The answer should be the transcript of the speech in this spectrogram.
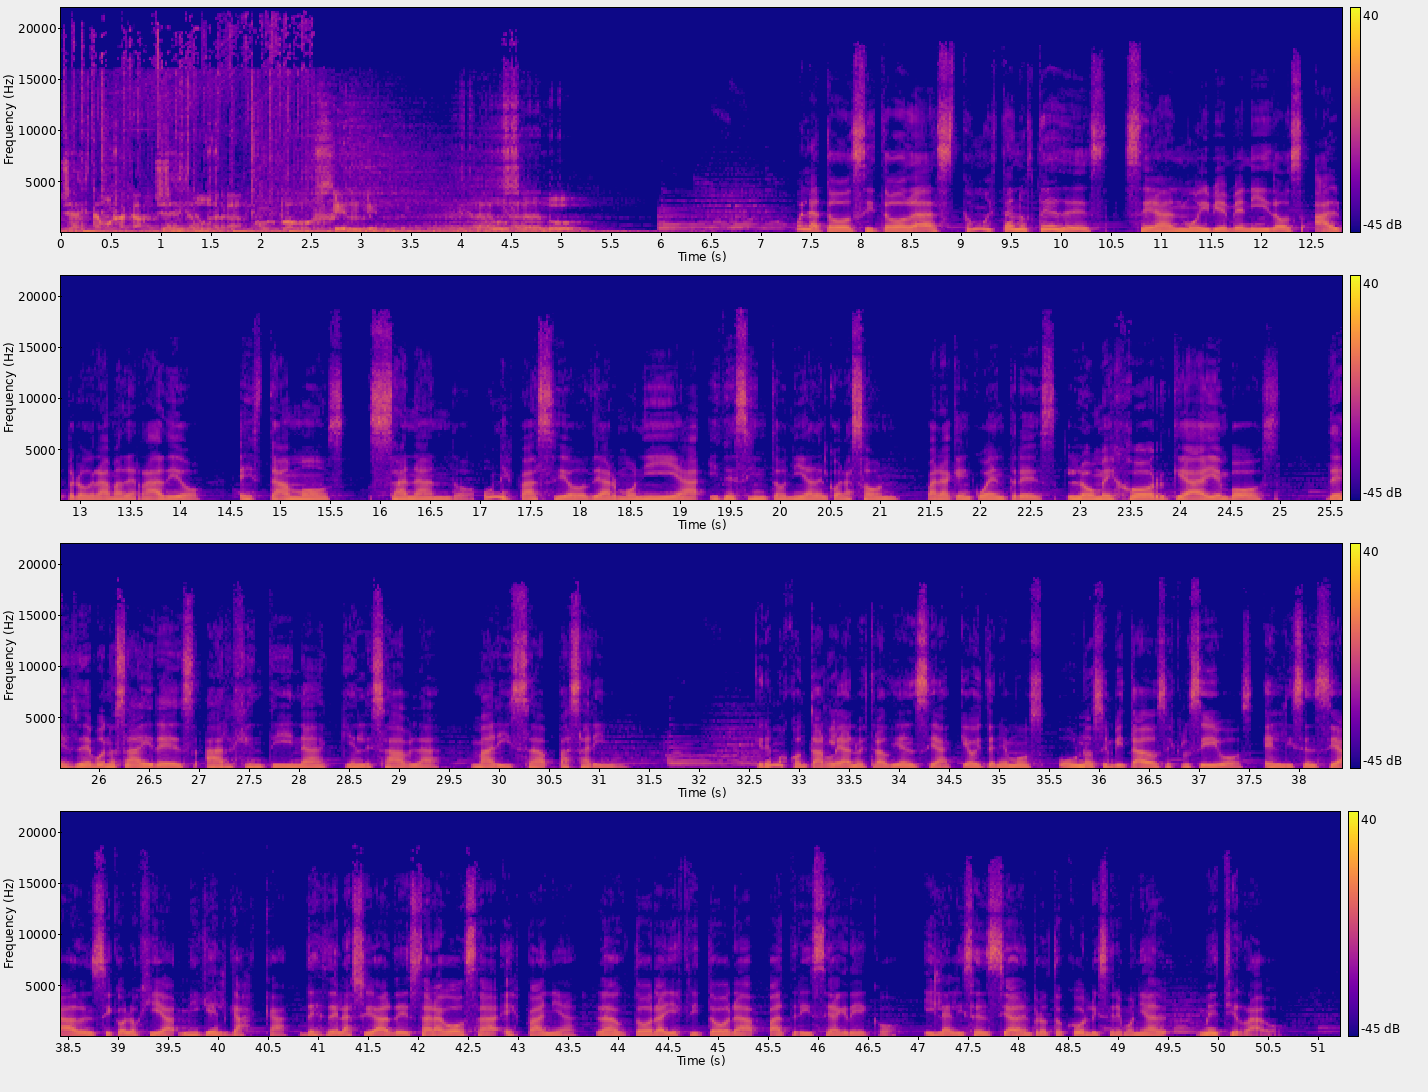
Ya estamos acá, ya estamos acá, junto a vos. En, Estamos sanando. Hola a todos y todas, ¿cómo están ustedes? Sean muy bienvenidos al programa de radio. Estamos sanando, un espacio de armonía y de sintonía del corazón para que encuentres lo mejor que hay en vos. Desde Buenos Aires, Argentina, quien les habla, Marisa Pasarín. Queremos contarle a nuestra audiencia que hoy tenemos unos invitados exclusivos. El licenciado en psicología Miguel Gasca, desde la ciudad de Zaragoza, España, la doctora y escritora Patricia Greco y la licenciada en protocolo y ceremonial Mechi Rago.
